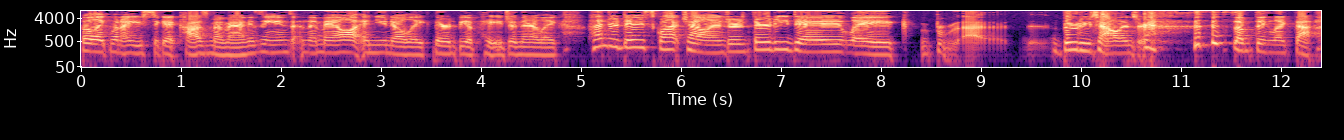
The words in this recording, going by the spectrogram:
But like when I used to get Cosmo magazines in the mail and you know like there'd be a page in there like 100 day squat challenge or 30 day like uh, booty challenge or something like that.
